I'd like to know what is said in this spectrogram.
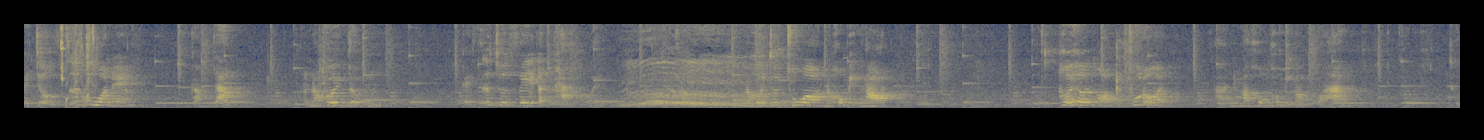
Cái chữ sữa chua này em cảm giác nó hơi giống cái sữa chua dê ất thảo ấy. Nó hơi chua chua nó không bị ngọt. Hơi hơi ngọt một chút thôi. À, nhưng mà không không bị ngọt quá. Thử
